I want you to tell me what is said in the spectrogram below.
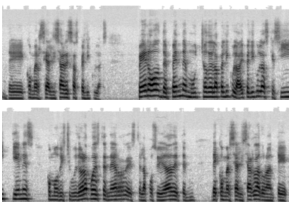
de comercializar esas películas. Pero depende mucho de la película. Hay películas que sí tienes, como distribuidora, puedes tener este, la posibilidad de, de comercializarla durante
